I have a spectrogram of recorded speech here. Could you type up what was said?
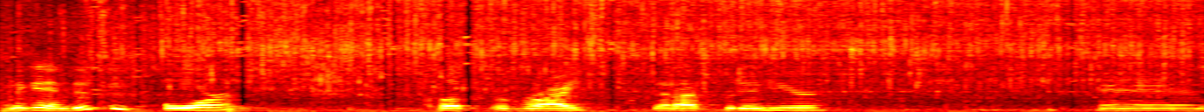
And again, this is four cups of rice that I put in here. And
